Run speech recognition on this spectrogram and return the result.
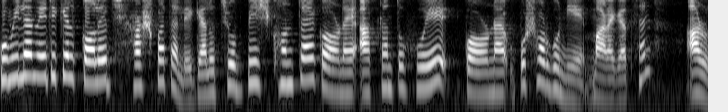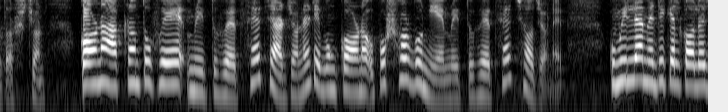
কুমিল্লা মেডিকেল কলেজ হাসপাতালে গেল চব্বিশ ঘন্টায় করোনায় আক্রান্ত হয়ে করোনার উপসর্গ নিয়ে মারা গেছেন আরও দশজন করোনা আক্রান্ত হয়ে মৃত্যু হয়েছে চারজনের এবং করোনা উপসর্গ নিয়ে মৃত্যু হয়েছে ছজনের। কুমিল্লা মেডিকেল কলেজ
